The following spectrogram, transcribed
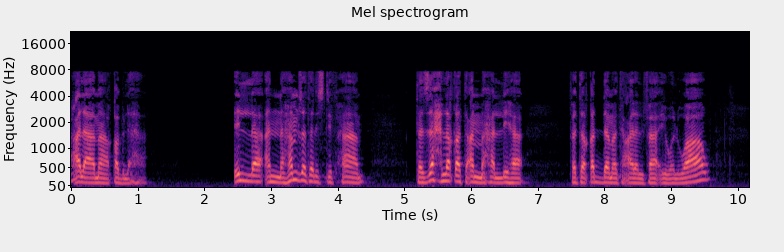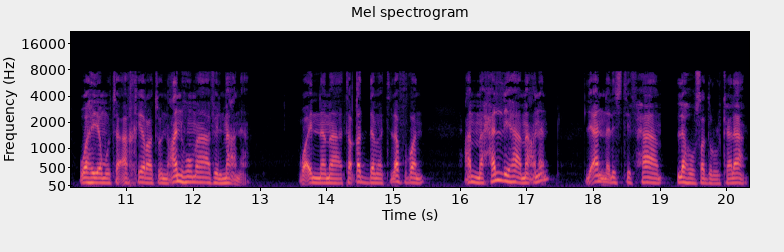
على ما قبلها إلا أن همزة الاستفهام تزحلقت عن محلها فتقدمت على الفاء والواو وهي متأخرة عنهما في المعنى وإنما تقدمت لفظا عن محلها معنى لأن الاستفهام له صدر الكلام.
